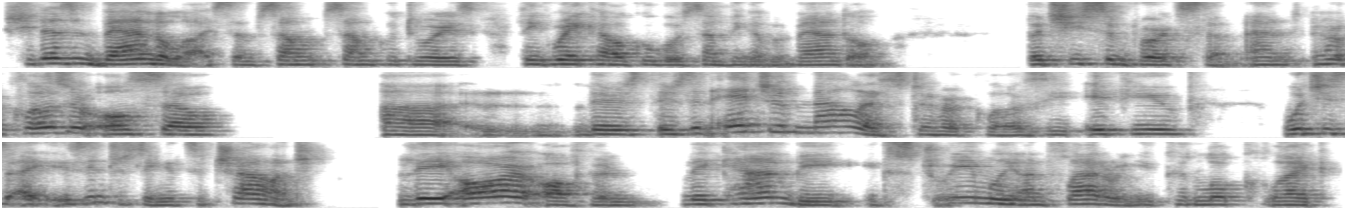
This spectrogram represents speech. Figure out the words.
she doesn't vandalize them. Some some couturiers I think Rei Kawakubo is something of a vandal, but she subverts them. And her clothes are also uh, there's there's an edge of malice to her clothes. If you, which is is interesting, it's a challenge. They are often they can be extremely unflattering. You can look like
